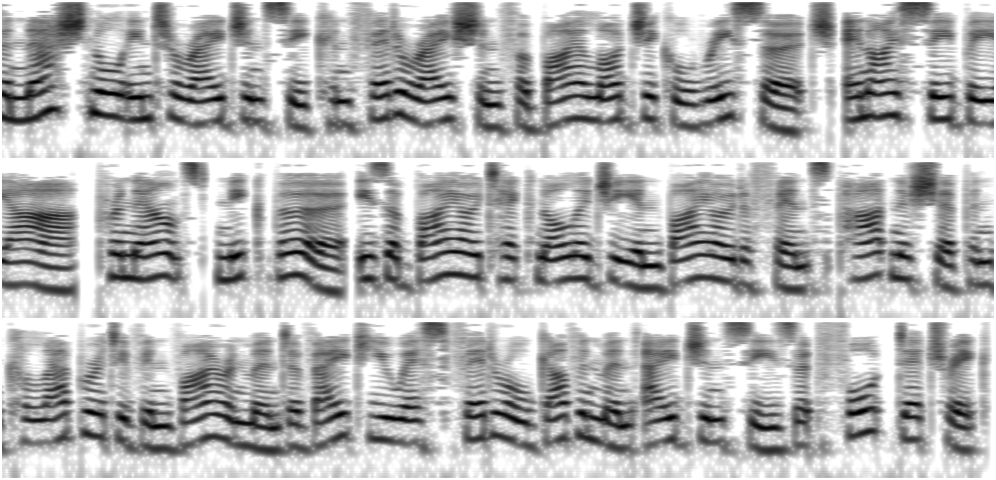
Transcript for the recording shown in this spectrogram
The National Interagency Confederation for Biological Research NICBR, pronounced NICBR, is a biotechnology and biodefense partnership and collaborative environment of eight U.S. federal government agencies at Fort Detrick,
